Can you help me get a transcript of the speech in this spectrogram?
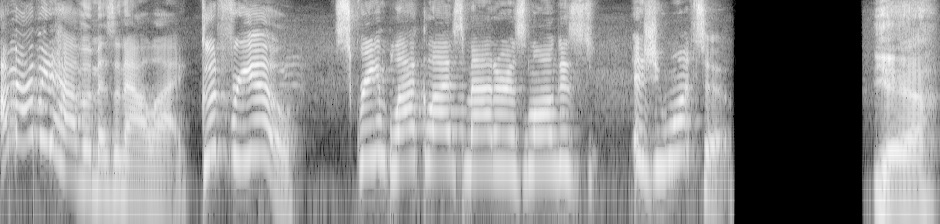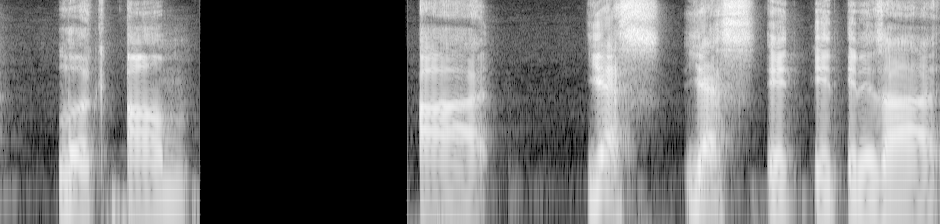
I'm happy to have him as an ally. Good for you. Scream Black Lives Matter as long as as you want to. Yeah. Look, um uh yes, yes, it it it is uh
